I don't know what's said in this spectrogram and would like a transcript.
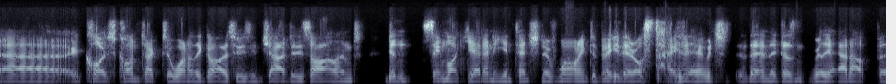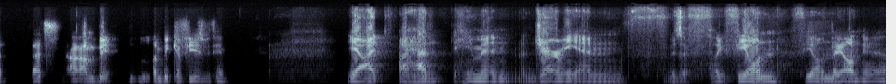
uh, close contact to one of the guys who's in charge of this island, didn't seem like he had any intention of wanting to be there or stay there, which then it doesn't really add up. But that's I'm a bit I'm a bit confused with him. Yeah, I I had him and Jeremy and was it Ffion? Ffion? Ffion, yeah.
